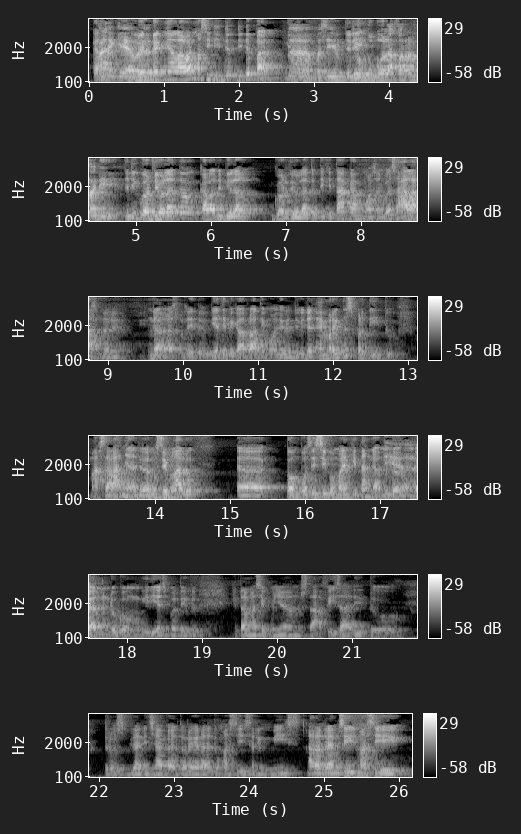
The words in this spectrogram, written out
Karena Panik, benar. back-backnya lawan masih di de- di depan gitu. Ah, masih Jadi- nunggu bola corner tadi. Jadi Guardiola tuh kalau dibilang Guardiola tuh tiki taka penguasaan bola salah sebenarnya. Enggak, enggak seperti itu. Dia tipikal pelatih modern juga dan Emery itu seperti itu. Masalahnya adalah musim lalu eh, komposisi pemain kita nggak mendo- Iya. nggak mendukung dia seperti itu. Kita masih punya Mustafi saat itu. Terus Granit Xhaka, Torreira itu masih sering miss. Aaron Ramsey masih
